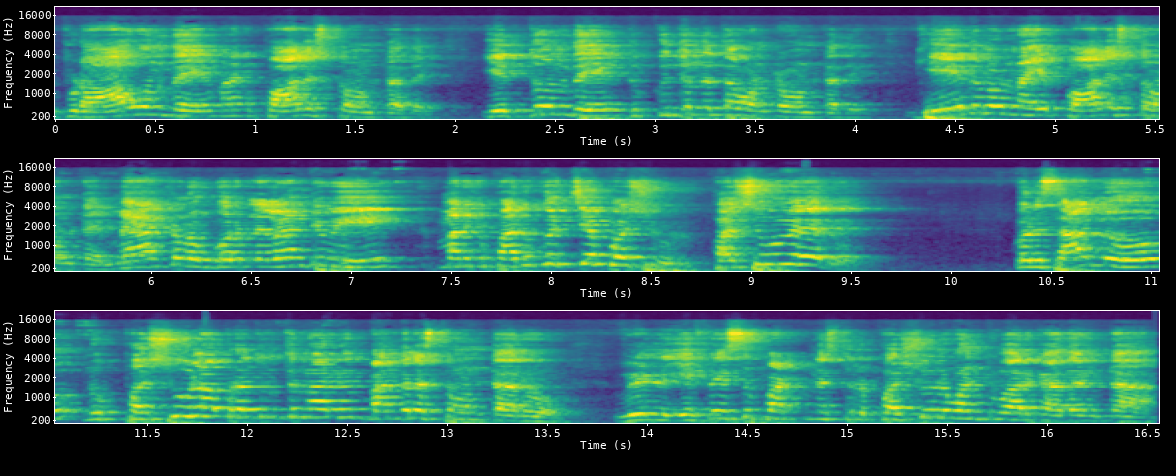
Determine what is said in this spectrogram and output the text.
ఇప్పుడు ఆవు ఉంది మనకి పాలిస్తూ ఉంటుంది. ఎద్దు ఉంది దుక్కు దున్నుతూ ఉంటూ ఉంటుంది. గేదెలు ఉన్నాయి పాలిస్తూ ఉంటాయి. మేకలు గొర్రెలు ఇలాంటివి మనకి పనికొచ్చే పశువులు. పశువు వేరు. కొన్నిసార్లు నువ్వు పశువులా బ్రతుకుతున్నారని బందరిస్తూ ఉంటారు. వీళ్ళు ఎఫెసు పట్టణస్తులు పశువుల వంటి వారు కాదంట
